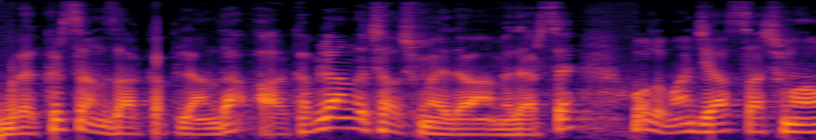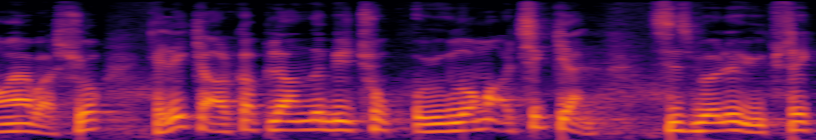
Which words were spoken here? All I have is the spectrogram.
bırakırsanız arka planda, arka planda çalışmaya devam ederse o zaman cihaz saçmalamaya başlıyor. Hele ki arka planda birçok uygulama açıkken siz böyle yüksek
